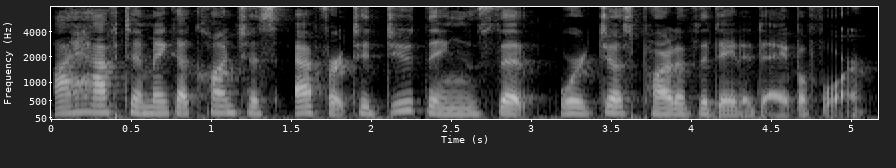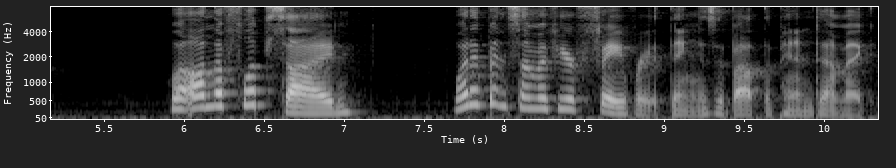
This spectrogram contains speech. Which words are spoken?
I have to make a conscious effort to do things that were just part of the day to day before. Well, on the flip side, what have been some of your favorite things about the pandemic?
